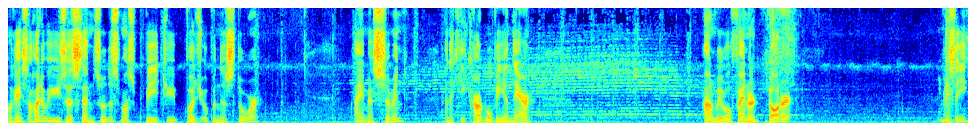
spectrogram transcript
Okay, so how do we use this then? So this must be to budge open this door. I am assuming. And the key card will be in there. And we will find our daughter. See.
